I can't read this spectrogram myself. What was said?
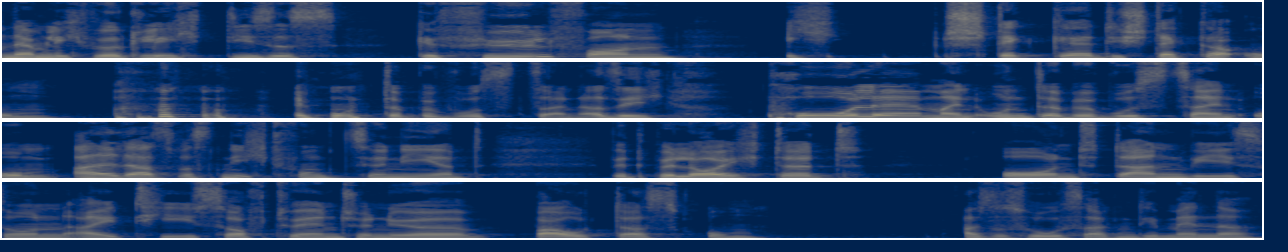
nämlich wirklich dieses Gefühl von, ich stecke die Stecker um im Unterbewusstsein. Also ich pole mein Unterbewusstsein um. All das, was nicht funktioniert, wird beleuchtet und dann wie so ein IT-Software-Ingenieur baut das um. Also so sagen die Männer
